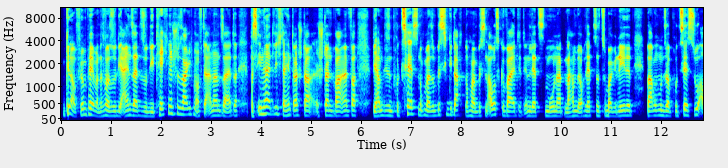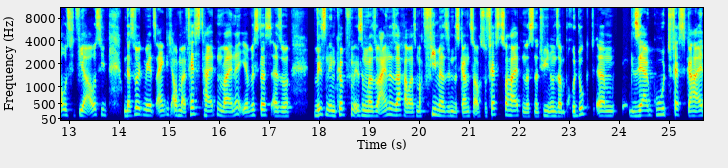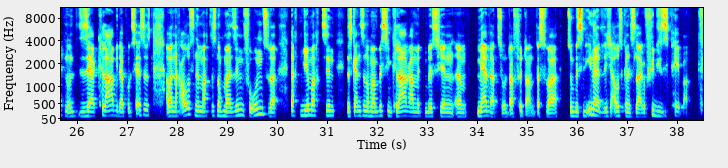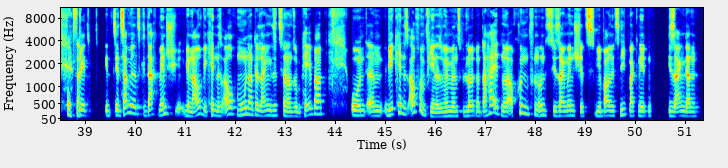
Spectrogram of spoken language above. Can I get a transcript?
Genau, für ein Paper. Das war so die eine Seite, so die technische, sage ich mal. Auf der anderen Seite, was inhaltlich dahinter stand, war einfach, wir haben diesen Prozess nochmal so ein bisschen gedacht, nochmal ein bisschen ausgeweitet in den letzten Monaten. Da haben wir auch letztens drüber geredet, warum unser Prozess so aussieht, wie er aussieht. Und das wollten wir jetzt eigentlich auch mal festhalten, weil, ne, ihr wisst das, also Wissen in Köpfen ist immer so eine Sache, aber es macht viel mehr Sinn, das Ganze auch so festzuhalten. Das ist natürlich in unserem Produkt ähm, sehr gut festgehalten und sehr klar, wie der Prozess ist. Aber nach außen hin macht es nochmal Sinn für uns oder dachten wir, macht Sinn, das Ganze nochmal ein bisschen klarer mit ein bisschen ähm, Mehrwert zu unterfüttern. Das war so ein bisschen die inhaltliche Ausgangslage für dieses Paper. Exakt. Jetzt, jetzt, jetzt, haben wir uns gedacht, Mensch, genau, wir kennen das auch, monatelang sitzen wir an so einem Paper und ähm, wir kennen das auch von vielen. Also wenn wir uns mit Leuten unterhalten oder auch Kunden von uns, die sagen, Mensch, jetzt, wir bauen jetzt Lead-Magneten, die sagen dann,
